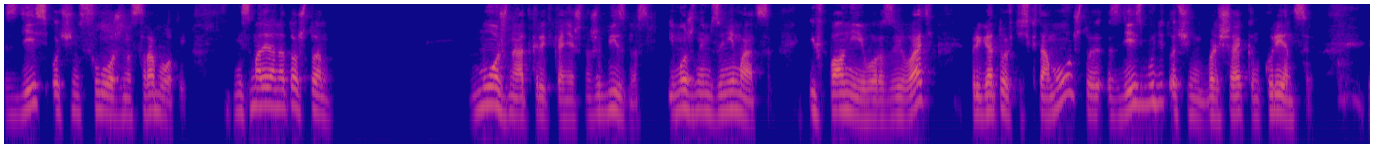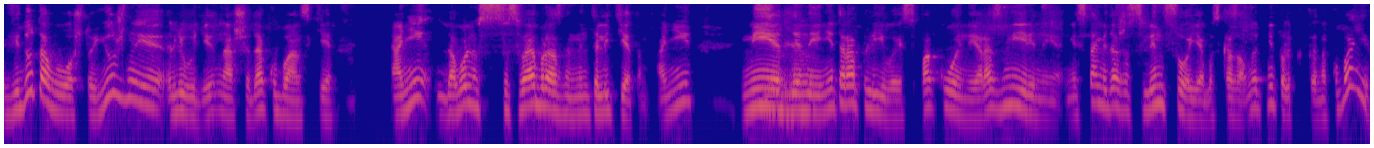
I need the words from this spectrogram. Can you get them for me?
здесь очень сложно с работой. Несмотря на то, что можно открыть, конечно же, бизнес, и можно им заниматься, и вполне его развивать, приготовьтесь к тому, что здесь будет очень большая конкуренция. Ввиду того, что южные люди, наши, да, кубанские, они довольно со своеобразным менталитетом. Они медленные, неторопливые, спокойные, размеренные, местами даже с линцой, я бы сказал. Но это не только на Кубани,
